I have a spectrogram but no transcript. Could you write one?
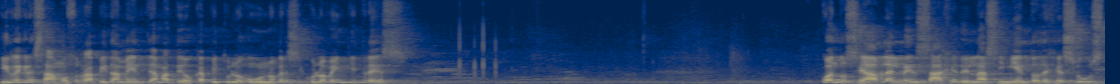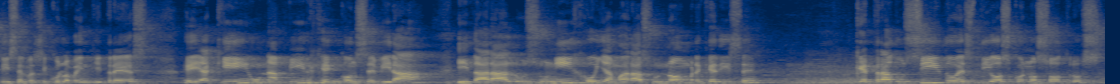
y regresamos rápidamente a Mateo capítulo 1, versículo 23. Cuando se habla el mensaje del nacimiento de Jesús, dice el versículo 23, he aquí una virgen concebirá y dará a luz un hijo y llamará su nombre, ¿qué dice? Que traducido es Dios con nosotros.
